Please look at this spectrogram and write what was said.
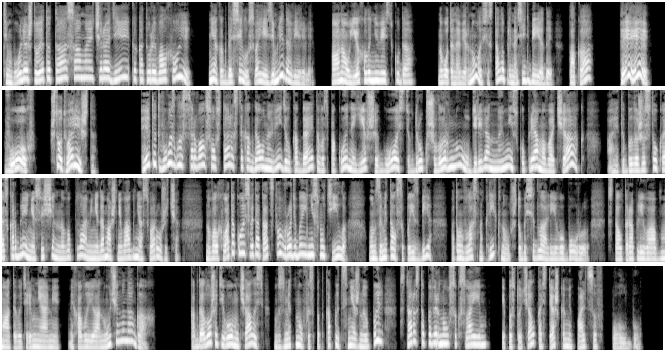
Тем более, что это та самая чародейка, которой волхвы некогда силу своей земли доверили, а она уехала невесть куда. Но вот она вернулась и стала приносить беды. Пока... «Эй, эй, Волхв, что творишь-то?» Этот возглас сорвался у старосты, когда он увидел, когда этого спокойно евший гость вдруг швырнул деревянную миску прямо в очаг, а это было жестокое оскорбление священного пламени домашнего огня Сворожича. Но волхва такое святотатство вроде бы и не смутило. Он заметался по избе, потом властно крикнул, чтобы седлали его бурую, стал торопливо обматывать ремнями меховые анучи на ногах. Когда лошадь его умчалась, взметнув из-под копыт снежную пыль, староста повернулся к своим и постучал костяшками пальцев по лбу.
